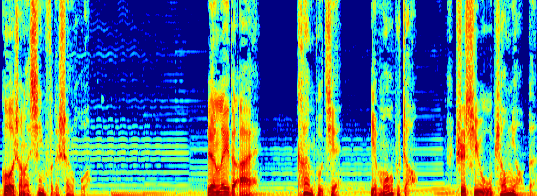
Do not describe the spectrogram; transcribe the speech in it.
过上了幸福的生活。人类的爱，看不见，也摸不着，是虚无缥缈的，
